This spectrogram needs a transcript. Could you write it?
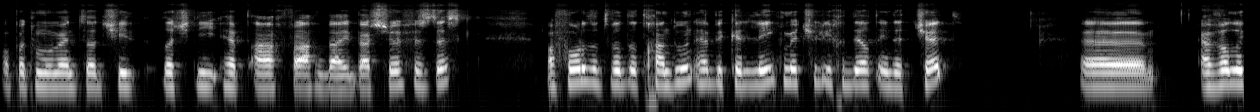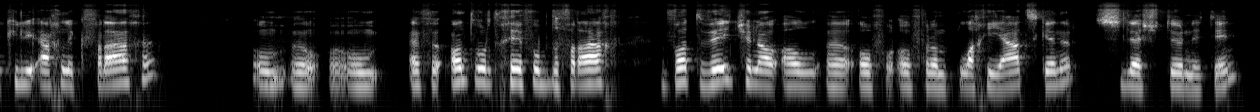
op het moment dat je, dat je die hebt aangevraagd bij, bij Service Desk. Maar voordat we dat gaan doen, heb ik een link met jullie gedeeld in de chat. en wil ik jullie eigenlijk vragen om, om even antwoord geven op de vraag: wat weet je nou al uh, over, over een plagiaatscanner slash Turnitin?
